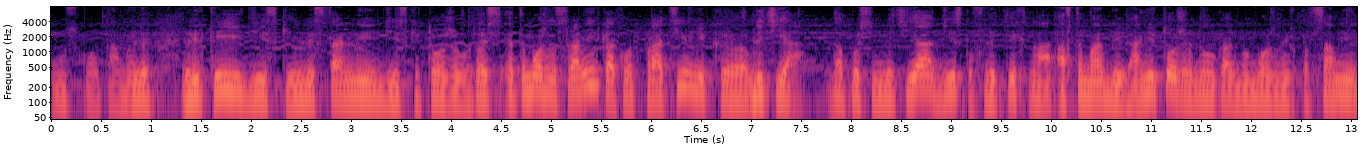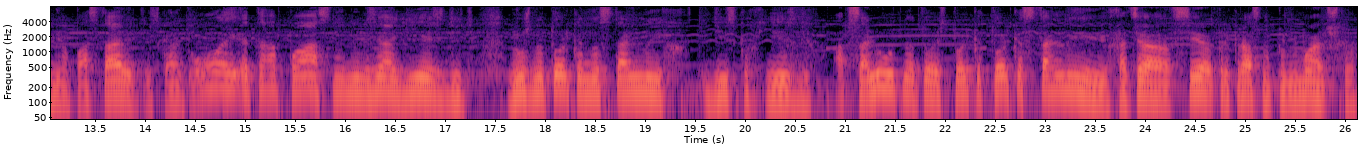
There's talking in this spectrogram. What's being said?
узкую, там, или литые диски, или стальные диски тоже. Вот. То есть это можно сравнить как вот противник э, литья. Допустим, литья дисков литых на автомобиль. Они тоже, ну, как бы можно их под сомнение поставить и сказать, ой, это опасно, нельзя ездить. Нужно только на стальных дисках ездить. Абсолютно, то есть только, только стальные, хотя все прекрасно понимают, что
